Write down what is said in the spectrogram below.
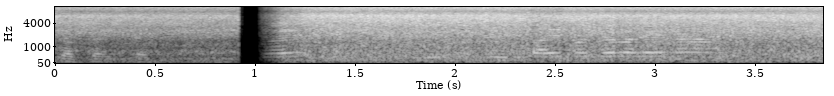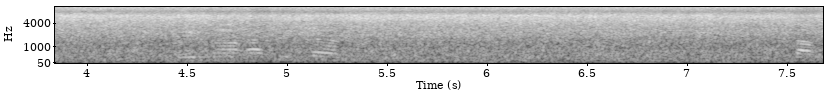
Stop, stop, stop. Dito tayo maglalagay na yung mga ka-adventure. Stop.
